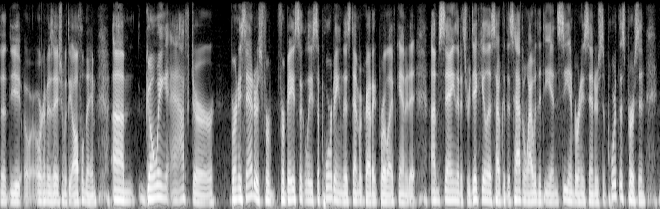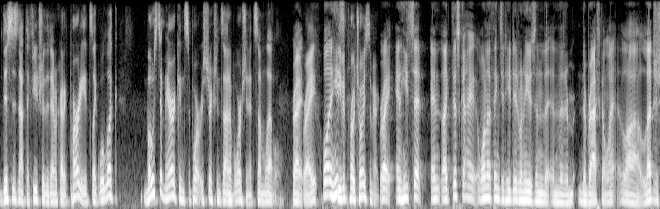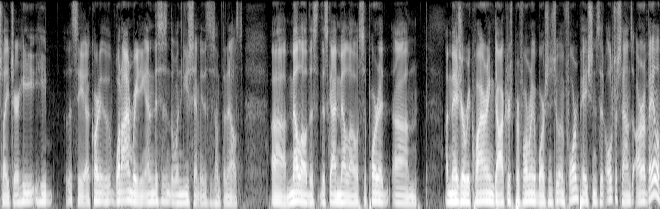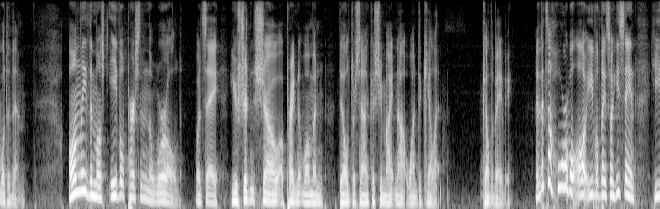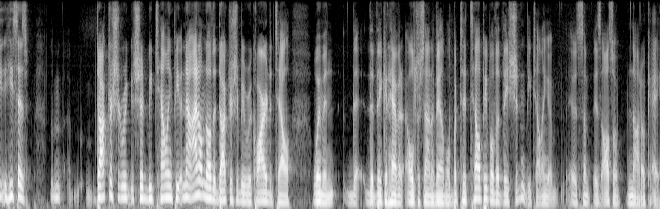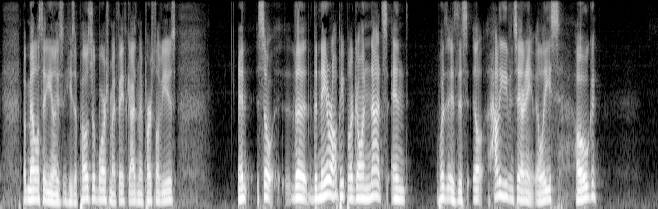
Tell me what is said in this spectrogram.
the the organization with the awful name, um, going after Bernie Sanders for for basically supporting this Democratic pro life candidate. I'm saying that it's ridiculous. How could this happen? Why would the DNC and Bernie Sanders support this person? This is not the future of the Democratic Party. It's like, well, look, most Americans support restrictions on abortion at some level, Right. right? Well, and he's Even pro-choice Americans. Right, and he said, and like this guy, one of the things that he did when he was in the in the Nebraska le- legislature, he he let's see, according to what I'm reading, and this isn't the one you sent me, this is something else. Uh, Mello, this this guy Mello supported um, a measure requiring doctors performing abortions to inform patients that ultrasounds are available to them. Only the most evil person in the world would say you shouldn't show a pregnant woman the ultrasound because she might not want to kill it, kill the baby, and that's a horrible, all evil thing. So he's saying he he says doctors should re- should be telling people. Now I don't know that doctors should be required to tell women that, that they could have an ultrasound available, but to tell people that they shouldn't be telling it is some is also not okay. But Mello said, you know, he's, he's opposed to abortion. My faith guides my personal views. And so the the NARAL people are going nuts. And what is this? How do you even say her name? Ilyse Hogue.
